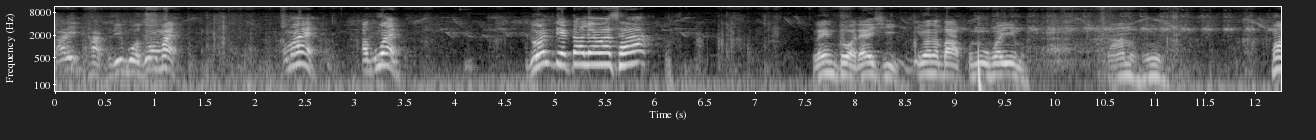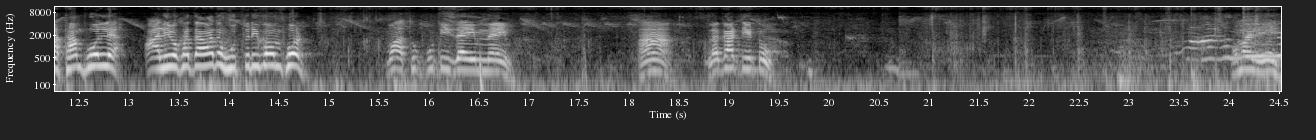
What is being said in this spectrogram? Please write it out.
તારી ઠાઠરી બોધો અમાય અમાય અગવાય જોન ટેટા લેવા છા? લઈને તો હરાય છી. એવાના બાપનું હોય એમ. કામ હું? માથામાં ફોડ લે. આલી વખત આવે તો હુતરી બોમ્બ ફોડ. માથું ફૂટી જાય એમ નહીં હા લગા ટેટો ઓમાય લે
